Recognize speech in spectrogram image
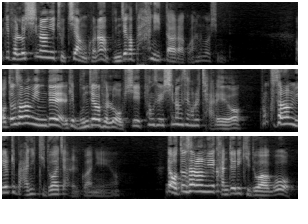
이렇게 별로 신앙이 좋지 않거나 문제가 많이 있다라고 하는 것입니다. 어떤 사람이 있는데 이렇게 문제가 별로 없이 평소에 신앙생활을 잘해요. 그럼 그 사람을 위해 이렇게 많이 기도하지 않을 거 아니에요. 근데 어떤 사람을 위해 간절히 기도하고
